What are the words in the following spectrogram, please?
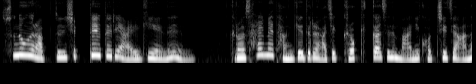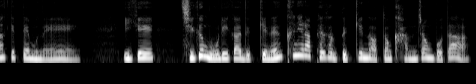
수능을 앞둔 10대들이 알기에는 그런 삶의 단계들을 아직 그렇게까지는 많이 거치지 않았기 때문에 이게 지금 우리가 느끼는 큰일 앞에서 느끼는 어떤 감정보다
